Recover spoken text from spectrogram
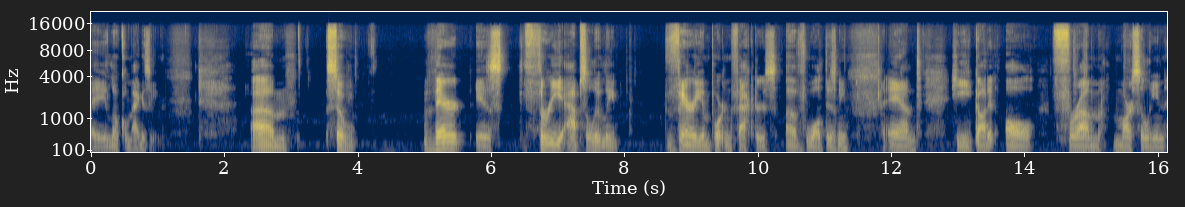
a local magazine. Um, so there is three absolutely very important factors of Walt Disney, and he got it all from Marceline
